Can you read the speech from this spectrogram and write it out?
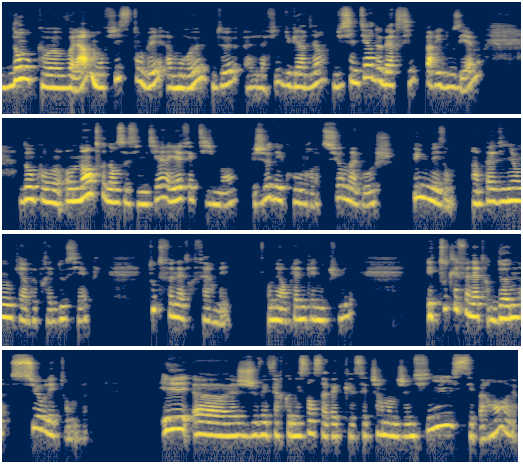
Donc euh, voilà mon fils tombé amoureux de euh, la fille du gardien du cimetière de Bercy Paris 12e. Donc on, on entre dans ce cimetière et effectivement je découvre sur ma gauche une maison, un pavillon qui a à peu près deux siècles, toutes fenêtres fermées. On est en pleine canicule et toutes les fenêtres donnent sur les tombes. Et euh, je vais faire connaissance avec cette charmante jeune fille, ses parents, euh,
